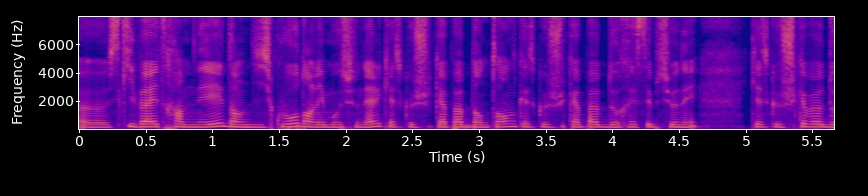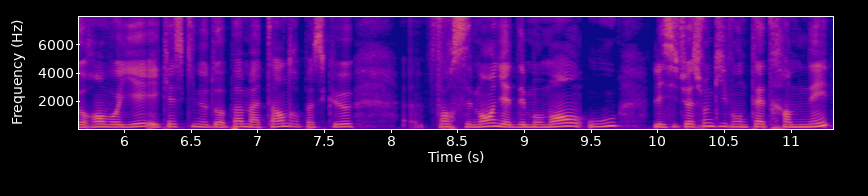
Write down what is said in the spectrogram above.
euh, ce qui va être amené dans le discours, dans l'émotionnel, qu'est-ce que je suis capable d'entendre, qu'est-ce que je suis capable de réceptionner, qu'est-ce que je suis capable de renvoyer? Et qu'est-ce qui ne doit pas m'atteindre? Parce que euh, forcément, il y a des moments où les situations qui vont être amenées,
